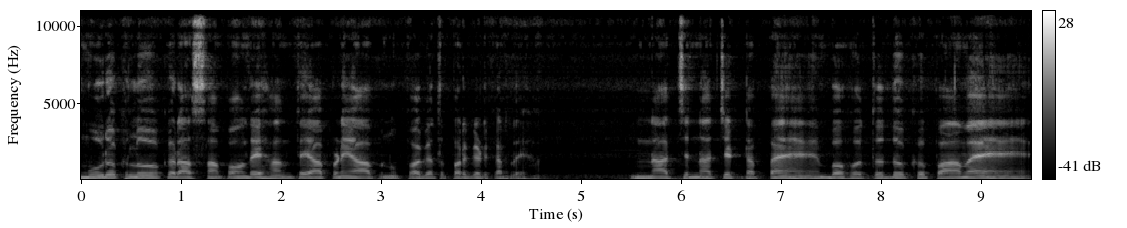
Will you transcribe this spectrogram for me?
ਮੂਰਖ ਲੋਕ ਰਾਸਾਂ ਪਾਉਂਦੇ ਹਨ ਤੇ ਆਪਣੇ ਆਪ ਨੂੰ ਭਗਤ ਪ੍ਰਗਟ ਕਰਦੇ ਹਨ। ਨੱਚ ਨੱਚ ਟੱਪੈ, ਬਹੁਤ ਦੁੱਖ ਪਾਵੈ।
